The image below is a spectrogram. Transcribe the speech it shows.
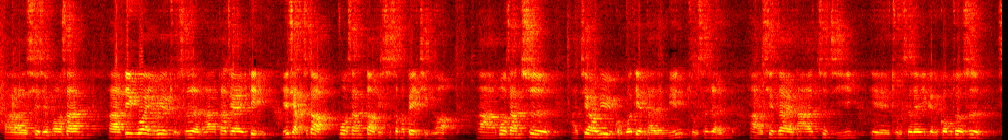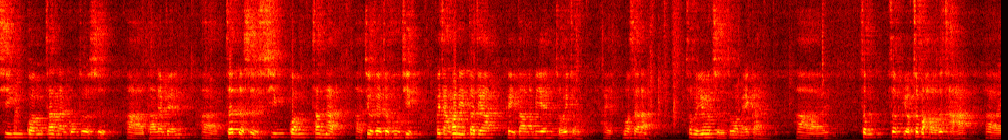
啊，谢谢莫山啊。另外一位主持人呢，大家一定也想知道莫山到底是什么背景哦。啊，莫山是啊教育广播电台的名主持人啊，现在他自己也主持了一个工作室——星光灿烂工作室啊，他那边啊真的是星光灿烂啊，就在这附近，非常欢迎大家可以到那边走一走。哎，莫山啊，这么优质，这么美感啊，这么这有这么好的茶啊，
